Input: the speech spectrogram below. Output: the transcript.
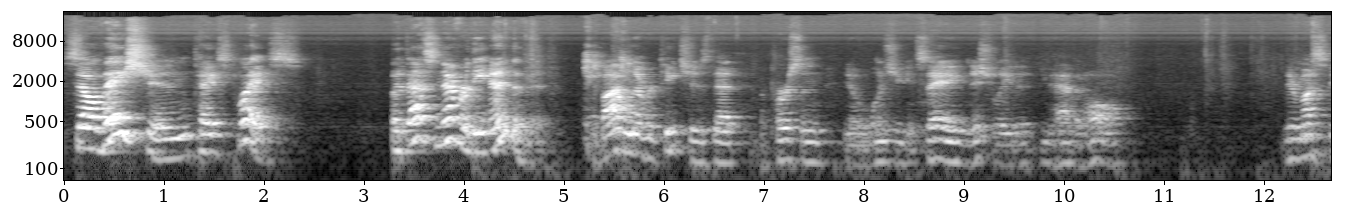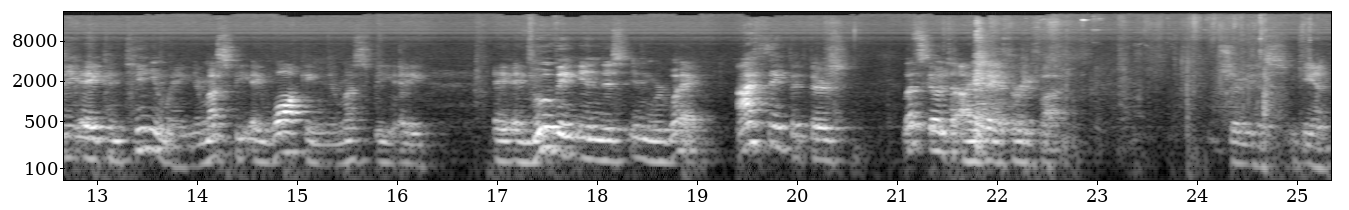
salvation takes place. But that's never the end of it. The Bible never teaches that a person, you know, once you get saved initially, that you have it all. There must be a continuing, there must be a walking, there must be a, a, a moving in this inward way. I think that there's, let's go to Isaiah 35. Show you this again.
